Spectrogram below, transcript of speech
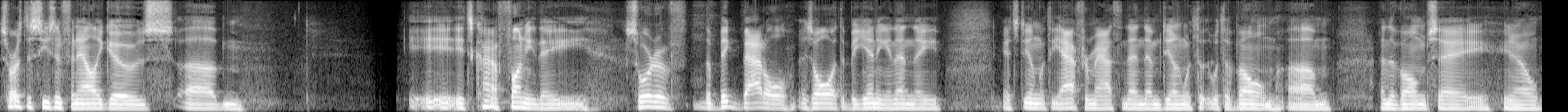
as far as the season finale goes, um, it, it's kind of funny. They sort of the big battle is all at the beginning, and then they it's dealing with the aftermath, and then them dealing with the, with the Volm. Um, and the Volm say, you know,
